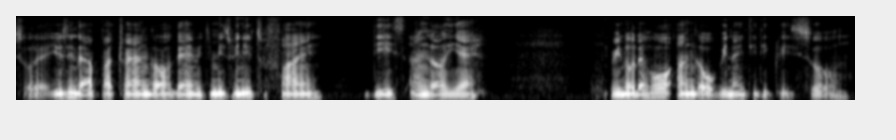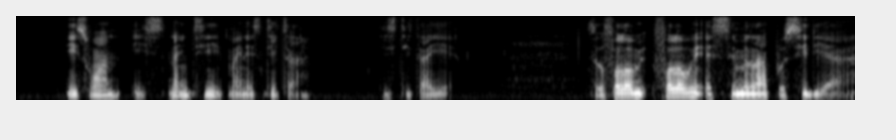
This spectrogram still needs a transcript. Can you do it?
So using the upper triangle, then it means we need to find this angle here. We know the whole angle will be 90 degrees. So this one is 90 minus theta. This theta here. So follow, following a similar procedure,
